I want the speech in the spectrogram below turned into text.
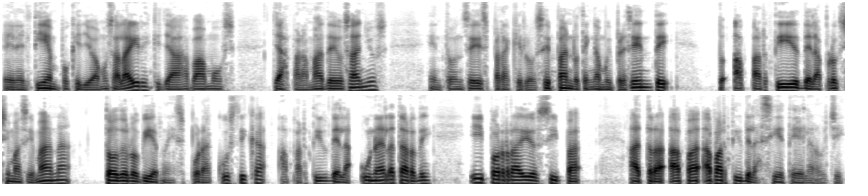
en el tiempo que llevamos al aire, que ya vamos ya para más de dos años. Entonces, para que lo sepan, lo tengan muy presente, a partir de la próxima semana, todos los viernes, por acústica, a partir de la una de la tarde, y por Radio Zipa a, partir de las siete de la noche.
